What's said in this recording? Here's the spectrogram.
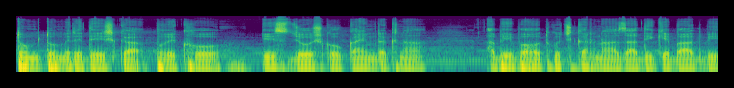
तुम तो मेरे देश का भविष्य हो इस जोश को कायम रखना अभी बहुत कुछ करना आज़ादी के बाद भी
